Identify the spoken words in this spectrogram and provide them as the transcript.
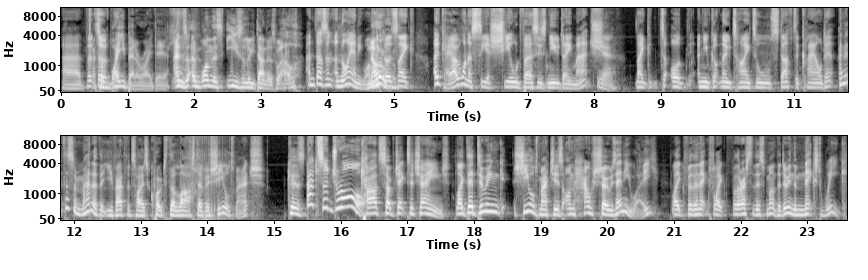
Uh, the, That's the- a way better idea, and and one that's easily done as well. and doesn't annoy anyone No. because, like, okay, I want to see a Shield versus New Day match. Yeah. Like, to, or and you've got no title stuff to cloud it. And it doesn't matter that you've advertised quote the last ever Shield match because That's a draw. card subject to change. Like they're doing Shield matches on house shows anyway. Like for the next, like for the rest of this month, they're doing them next week.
